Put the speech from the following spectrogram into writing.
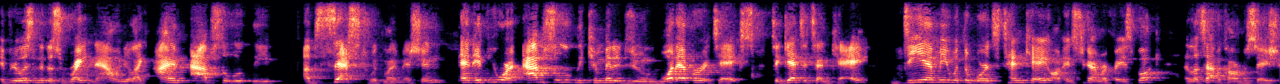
if you're listening to this right now and you're like, I am absolutely obsessed with my mission, and if you are absolutely committed to doing whatever it takes to get to 10K, DM me with the words 10K on Instagram or Facebook, and let's have a conversation.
